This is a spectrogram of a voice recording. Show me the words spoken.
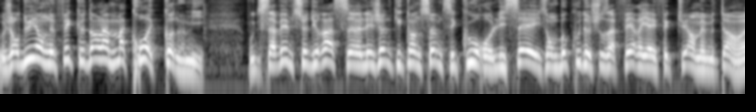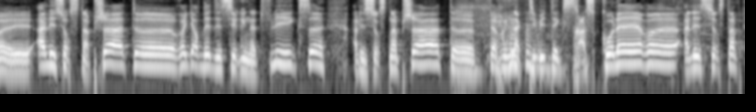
Aujourd'hui, on ne fait que dans la macroéconomie. Vous savez, monsieur Duras, euh, les jeunes qui consomment ces cours au lycée, ils ont beaucoup de choses à faire et à effectuer en même temps. hein. Et aller sur Snapchat, euh, regarder des séries Netflix, euh, aller sur Snapchat, euh, faire une activité extrascolaire, euh, aller sur Snap.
